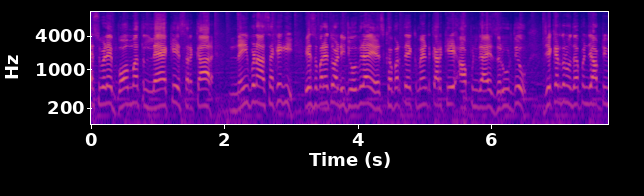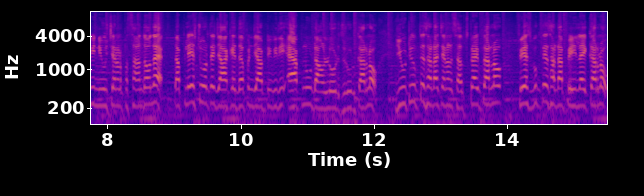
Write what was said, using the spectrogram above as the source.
ਇਸ ਵੇਲੇ ਬਹੁਮਤ ਲੈ ਕੇ ਸਰਕਾਰ ਨਹੀਂ ਬਣਾ ਸਕੇਗੀ। ਇਸ ਬਾਰੇ ਤੁਹਾਡੀ ਜੋ ਵੀ ਰਾਏ ਹੈ, ਇਸ ਖਬਰ ਤੇ ਕਮੈਂਟ ਕਰਕੇ ਆਪਣੀ ਰਾਏ ਜ਼ਰੂਰ ਦਿਓ। ਜੇਕਰ ਤੁਹਾਨੂੰ the Punjab TV news channel ਪਸੰਦ ਆਉਂਦਾ ਹੈ, ਤਾਂ ਪਲੇ ਸਟੋਰ ਤੇ ਜਾ ਕੇ ਦਾ ਪੰਜਾਬ ਟੀਵੀ ਦੀ ਐਪ ਨੂੰ ਡਾਊਨਲੋਡ ਜ਼ਰੂਰ ਕਰ ਲਓ। YouTube ਤੇ ਸਾਡਾ ਚੈਨਲ ਸਬਸਕ੍ਰਾਈਬ ਕਰ ਲਓ, Facebook ਤੇ ਸਾਡਾ ਪੇਜ ਲਾਈਕ ਕਰ ਲਓ।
